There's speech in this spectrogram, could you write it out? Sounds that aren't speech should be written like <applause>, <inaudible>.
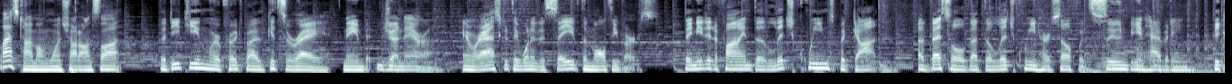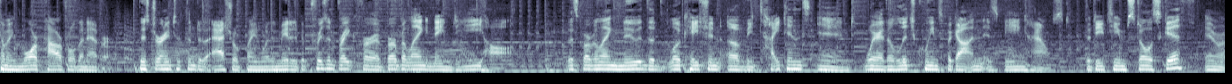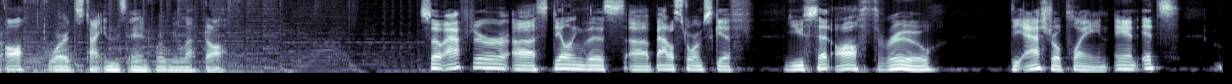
Last time on One Shot Onslaught, the D team were approached by a Githzerai named Janera and were asked if they wanted to save the multiverse. They needed to find the Lich Queen's Begotten, a vessel that the Lich Queen herself would soon be inhabiting, becoming more powerful than ever. This journey took them to the astral plane where they made a prison break for a Burbalang named Yeehaw. This Burbalang knew the location of the Titan's End, where the Lich Queen's Begotten is being housed. The D team stole a skiff and were off towards Titan's End where we left off. So after uh, stealing this uh, Battlestorm skiff, you set off through the astral plane, and it's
